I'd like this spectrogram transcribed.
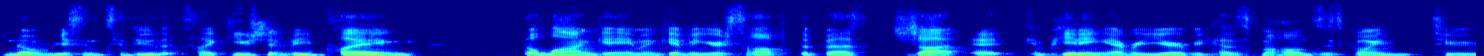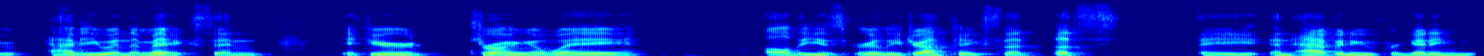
no reason to do this. Like you should be playing the long game and giving yourself the best shot at competing every year because Mahomes is going to have you in the mix. And if you're throwing away all these early draft picks, that that's a an avenue for getting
